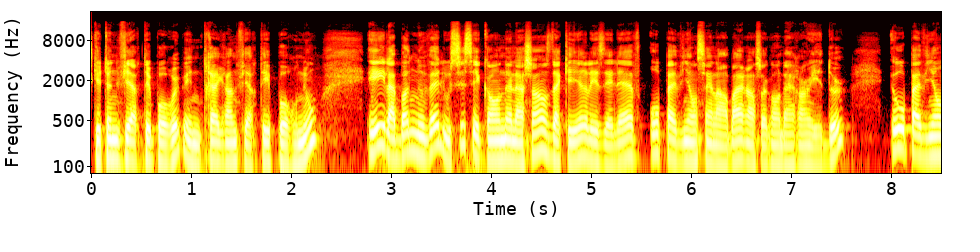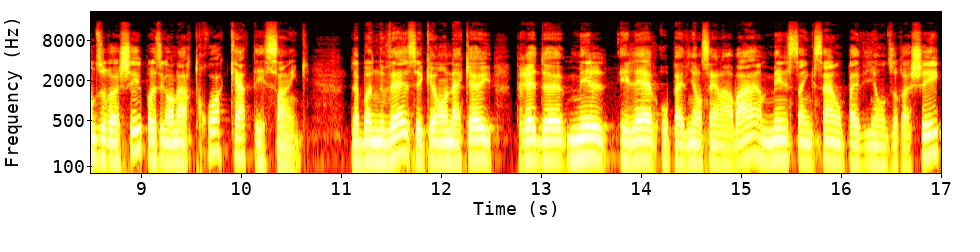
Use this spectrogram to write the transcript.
ce qui est une fierté pour eux et une très grande fierté pour nous. Et la bonne nouvelle aussi, c'est qu'on a la chance d'accueillir les élèves au pavillon Saint-Lambert en secondaire 1 et 2 et au pavillon du Rocher pour les secondaires 3, 4 et 5. La bonne nouvelle, c'est qu'on accueille près de 1000 élèves au pavillon Saint-Lambert, 1500 au pavillon du Rocher.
